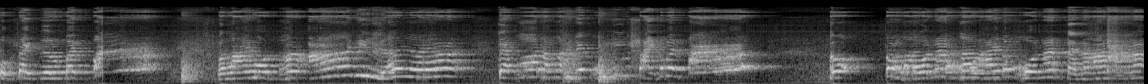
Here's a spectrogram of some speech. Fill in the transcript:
ผมใส่เกลือลงไปป๊าบละลายหมดฮะอ้ายไม่เหลืออะไรเลยฮะแต่พอหลังๆเนี่ยผมใส่เข้าไปป๊าบก็ต้องโคนนะละลายต้องโคนนะแต่นานๆนะ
